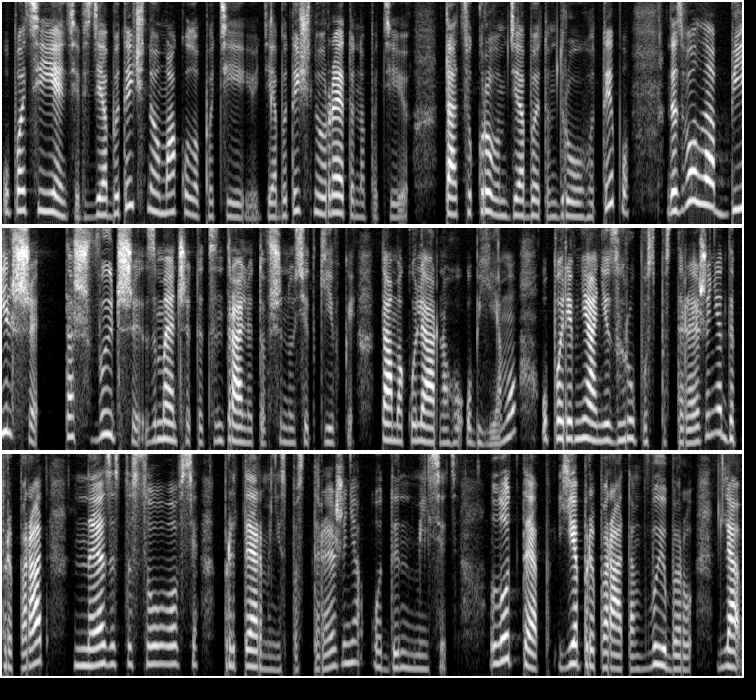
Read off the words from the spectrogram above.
у пацієнтів з діабетичною макулопатією, діабетичною ретинопатією та цукровим діабетом другого типу дозволила більше та швидше зменшити центральну товщину сітківки та макулярного об'єму у порівнянні з групою спостереження, де препарат не застосовувався при терміні спостереження 1 місяць. Лотеп є препаратом вибору для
